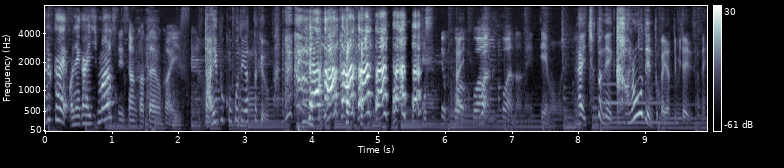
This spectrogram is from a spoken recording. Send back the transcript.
る会お願いします。水産方よかいいですね。だいぶここでやったけどな。でコア、コア、コアなね、テーマもね。はい、ちょっとね、カローデンとかやってみたいですよね。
